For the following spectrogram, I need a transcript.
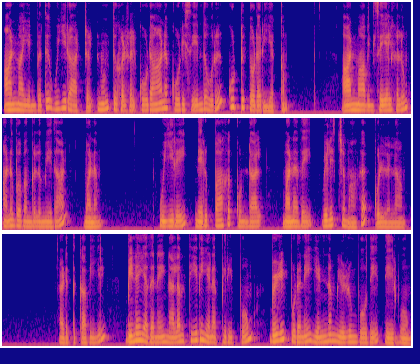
ஆன்மா என்பது உயிராற்றல் நுண்துகள்கள் கூடான கூடி சேர்ந்த ஒரு கூட்டுத்தொடர் இயக்கம். ஆன்மாவின் செயல்களும் அனுபவங்களுமே தான் மனம். உயிரை நெருப்பாக கொண்டால் மனதை வெளிச்சமாக கொள்ளலாம். அடுத்து கவியில் வினையதனை நலம் தீதி எனப் பிரிப்போம் விழிப்புடனே எண்ணம் எழும்போதே தேர்வோம்.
